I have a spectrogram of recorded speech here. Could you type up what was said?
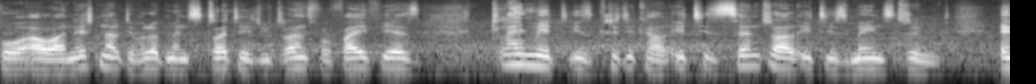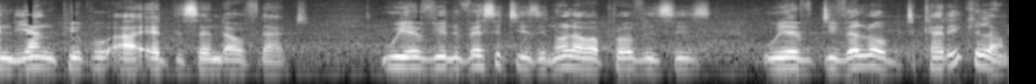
for our national development strategy, which runs for five years, climate is critical, it is central, it is mainstreamed, and young people are at the center of that. We have universities in all our provinces. We have developed curriculum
